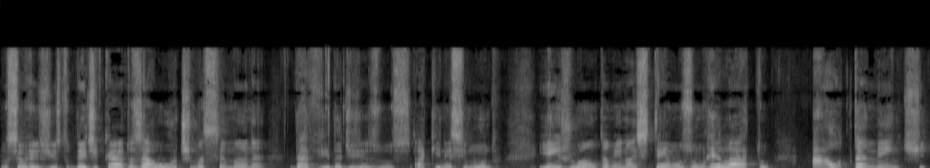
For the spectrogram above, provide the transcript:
no seu registro, dedicados à última semana da vida de Jesus aqui nesse mundo. E em João também nós temos um relato altamente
